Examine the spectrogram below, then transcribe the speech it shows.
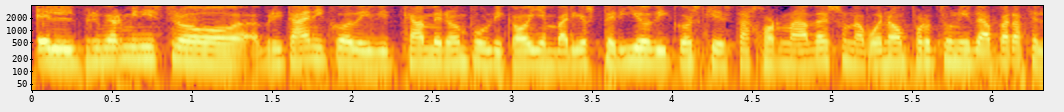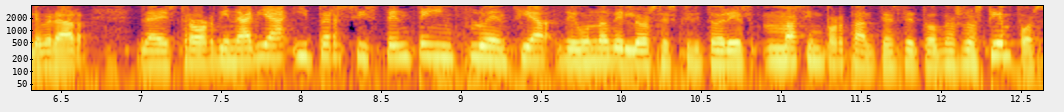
El primer ministro británico David Cameron publica hoy en varios periódicos que esta jornada es una buena oportunidad para celebrar la extraordinaria y persistente influencia de uno de los escritores más importantes de todos los tiempos.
